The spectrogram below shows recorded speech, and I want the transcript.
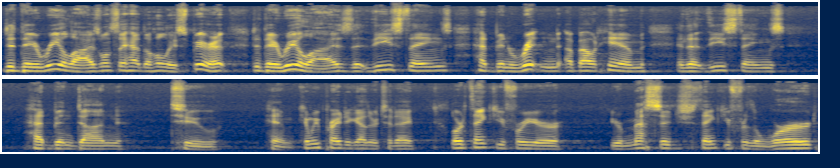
did they realize, once they had the Holy Spirit, did they realize that these things had been written about him and that these things had been done to him. Can we pray together today? Lord, thank you for your, your message. Thank you for the word.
